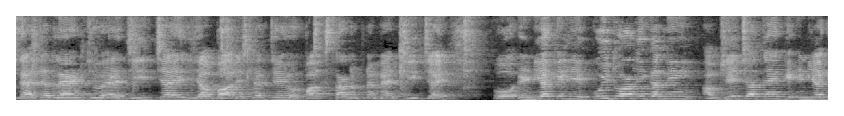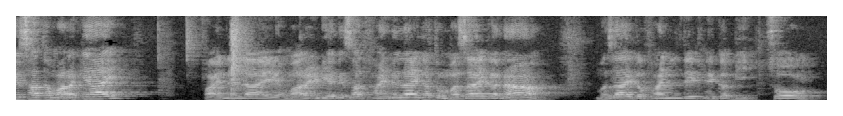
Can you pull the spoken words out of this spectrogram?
नैदरलैंड जो है जीत जाए या बारिश लग जाए और पाकिस्तान अपना मैच जीत जाए। और इंडिया के लिए कोई दुआ नहीं करनी। हम ये चाहते हैं कि इंडिया के साथ हमारा क्या आए? फाइनल आए। हमारा इंडिया के साथ फाइनल आएगा तो मज़ा आएगा ना। मज़ा आएगा फाइनल देखने का भी। सो so,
